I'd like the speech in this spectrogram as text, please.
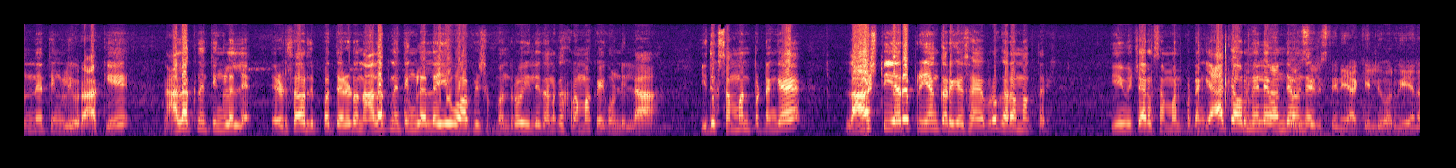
ಒಂದನೇ ತಿಂಗಳು ಇವ್ರು ಹಾಕಿ ನಾಲ್ಕನೇ ತಿಂಗಳಲ್ಲೇ ಎರಡು ಸಾವಿರದ ಇಪ್ಪತ್ತೆರಡು ನಾಲ್ಕನೇ ತಿಂಗಳಲ್ಲೇ ಇವು ಆಫೀಸ್ಗೆ ಬಂದರು ಇಲ್ಲಿ ತನಕ ಕ್ರಮ ಕೈಗೊಂಡಿಲ್ಲ. ಇದಕ್ಕೆ ಸಂಬಂಧಪಟ್ಟಂಗೆ ಲಾಸ್ಟ್ ಇಯರ್ ಪ್ರಿಯಾಂಕರ್ಗೆ ಸಾಹೇಬರು ಗರಂ ಆಗ್ತಾರೆ. ಈ ವಿಚಾರಕ್ಕೆ ಸಂಬಂಧಪಟ್ಟಂಗೆ. ಯಾಕೆ ಅವ್ರ ಮೇಲೆ ಒಂದೇ ಒಂದೇ ಯಾಕೆ ಇಲ್ಲಿವರೆಗೂ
